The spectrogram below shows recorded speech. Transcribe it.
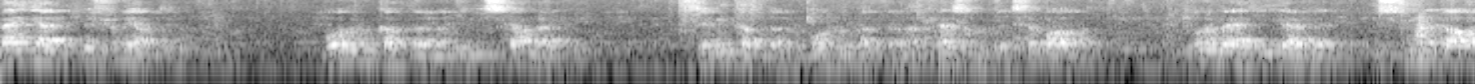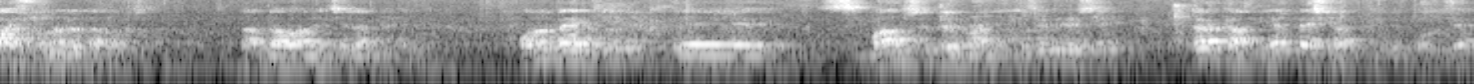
ben geldiğimde şunu yaptım. Bodrum katlarına bir iskan verdim. Zemin katlarını, bodrum katlarına ters komplekse bağladım. Bunu belki ileride İSKİ'yle dava açtı, ona da dava açtı. Daha dava neticelenmedi. Onu belki e, bağımsız bölüm haline getirebilirsek dört katlı yer beş katlı gibi olacak.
